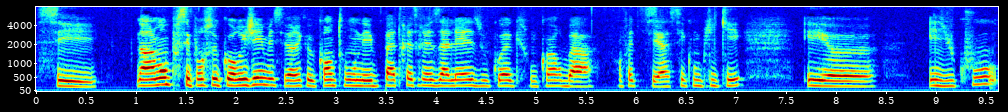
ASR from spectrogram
c'est. Normalement, c'est pour se corriger, mais c'est vrai que quand on n'est pas très très à l'aise ou quoi avec son corps, bah, en fait, c'est assez compliqué. Et, euh, et du coup,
